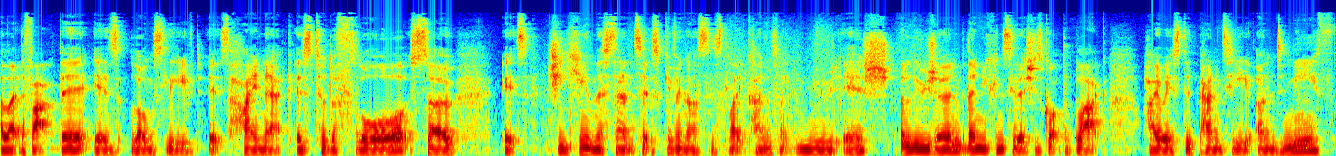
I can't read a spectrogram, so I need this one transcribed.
I like the fact that it is long sleeved, it's high neck, it's to the floor. So it's cheeky in the sense it's giving us this like kind of like nude-ish illusion but then you can see that she's got the black high-waisted panty underneath.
